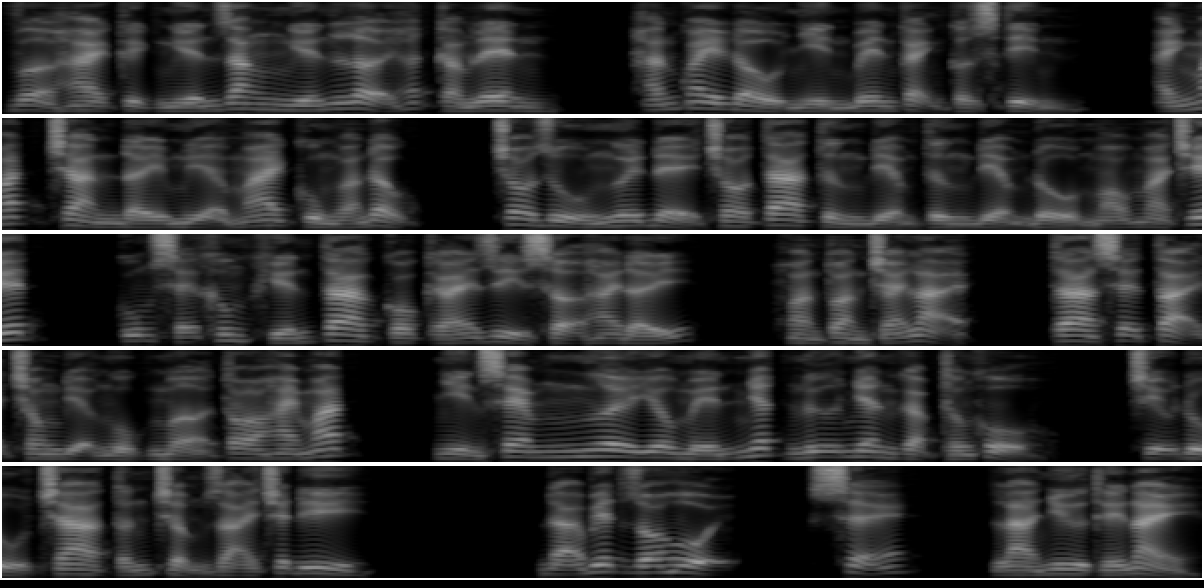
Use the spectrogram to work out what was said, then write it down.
Vợ hài kịch nghiến răng nghiến lợi hất cằm lên, hắn quay đầu nhìn bên cạnh Kirsten, ánh mắt tràn đầy mỉa mai cùng oán độc, cho dù ngươi để cho ta từng điểm từng điểm đổ máu mà chết, cũng sẽ không khiến ta có cái gì sợ hai đấy, hoàn toàn trái lại, ta sẽ tại trong địa ngục mở to hai mắt, nhìn xem ngươi yêu mến nhất nữ nhân gặp thống khổ, chịu đủ tra tấn chậm rãi chết đi. Đã biết rõ hội, sẽ, là như thế này.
